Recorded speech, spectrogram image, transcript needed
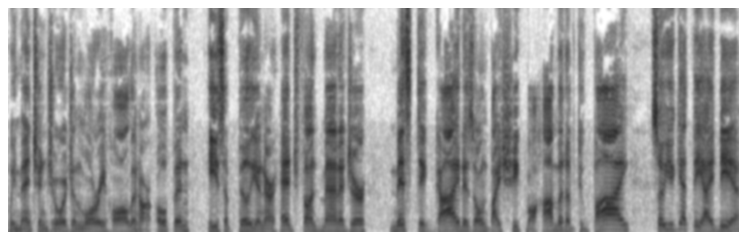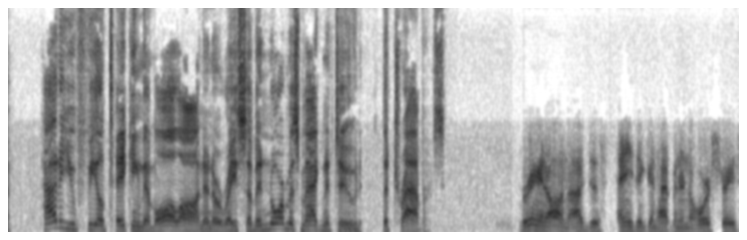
We mentioned George and Lori Hall in our open. He's a billionaire hedge fund manager. Mystic Guide is owned by Sheikh Mohammed of Dubai. So you get the idea. How do you feel taking them all on in a race of enormous magnitude, the Travers? Bring it on. I just, anything can happen in a horse race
